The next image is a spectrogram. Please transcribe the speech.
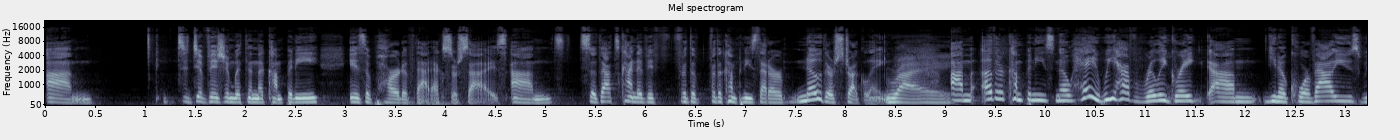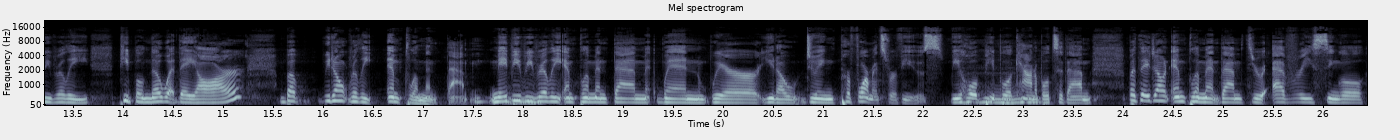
um, division within the company is a part of that exercise. Um, so that's kind of if for the for the companies that are know they're struggling, right? Um, other companies know, hey, we have really great, um, you know, core values. We really people know what they are, but we don't really implement them. Maybe mm-hmm. we really implement them when we're you know doing performance reviews. We hold mm-hmm. people accountable to them, but they don't implement them through every single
